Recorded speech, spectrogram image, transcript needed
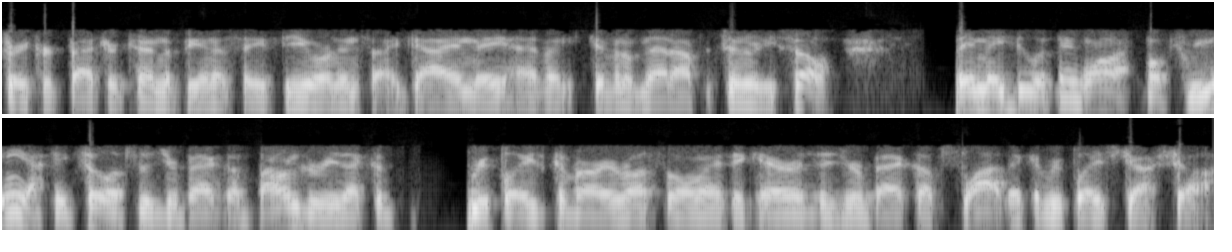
Dre Kirkpatrick ended up being a safety or an inside guy, and they haven't given him that opportunity. So they may do what they want. But for me, I think Phillips is your backup boundary that could replace KeiVarae Russell, and I think Harris is your backup slot that could replace Josh Shaw.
